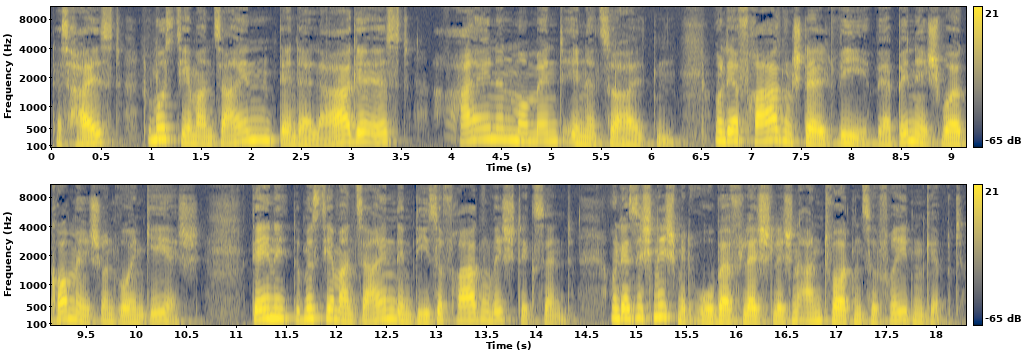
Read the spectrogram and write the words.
Das heißt, du musst jemand sein, der in der Lage ist, einen Moment innezuhalten und der Fragen stellt wie, wer bin ich, woher komme ich und wohin gehe ich? Denn du musst jemand sein, dem diese Fragen wichtig sind und der sich nicht mit oberflächlichen Antworten zufrieden gibt.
